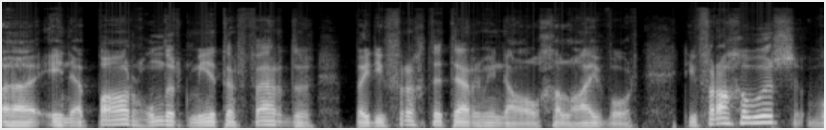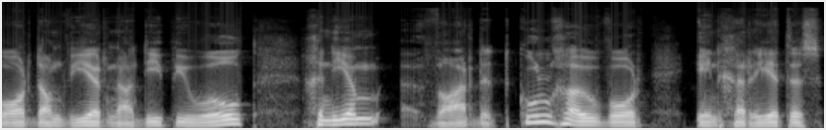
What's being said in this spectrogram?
uh en 'n paar honderd meter verder by die vrugteterminaal gelaai word. Die vraghouers word dan weer na DP World geneem waar dit koel gehou word en gereed is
